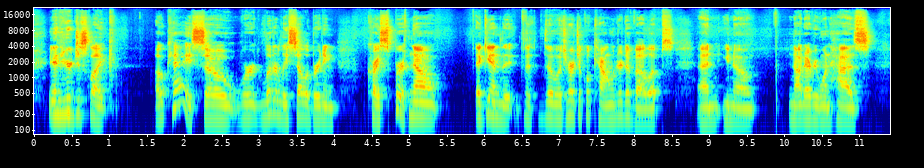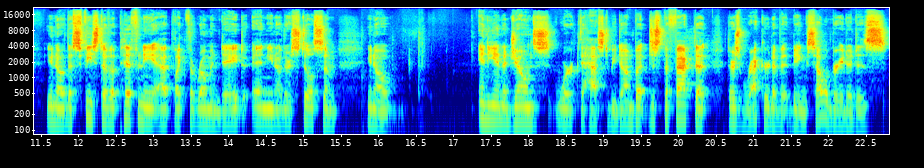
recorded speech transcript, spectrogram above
and you're just like, okay, so we're literally celebrating Christ's birth. Now, again, the, the, the liturgical calendar develops, and, you know, not everyone has, you know, this Feast of Epiphany at like the Roman date, and, you know, there's still some, you know, Indiana Jones work that has to be done, but just the fact that there's record of it being celebrated is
